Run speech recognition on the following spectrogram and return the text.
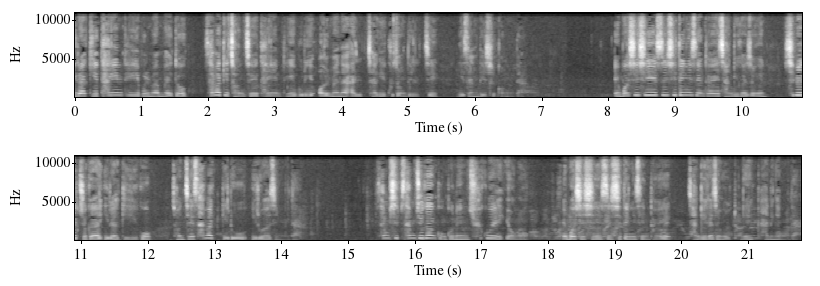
1학기 타임테이블만 봐도 3학기 전체의 타임테이블이 얼마나 알차게 구성될지 예상되실 겁니다. 엠버시 CS 시드니 센터의 장기 과정은 11주가 1학기이고 전체 3학기로 이루어집니다. 33주간 꿈꾸는 최고의 영어, 엠버시 CS 시드니 센터의 장기 과정을 통해 가능합니다.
